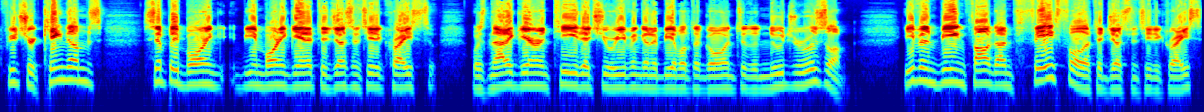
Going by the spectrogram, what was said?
future kingdoms. Simply born, being born again at the judgment seat of Christ was not a guarantee that you were even going to be able to go into the New Jerusalem. Even being found unfaithful at the judgment seat of Christ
